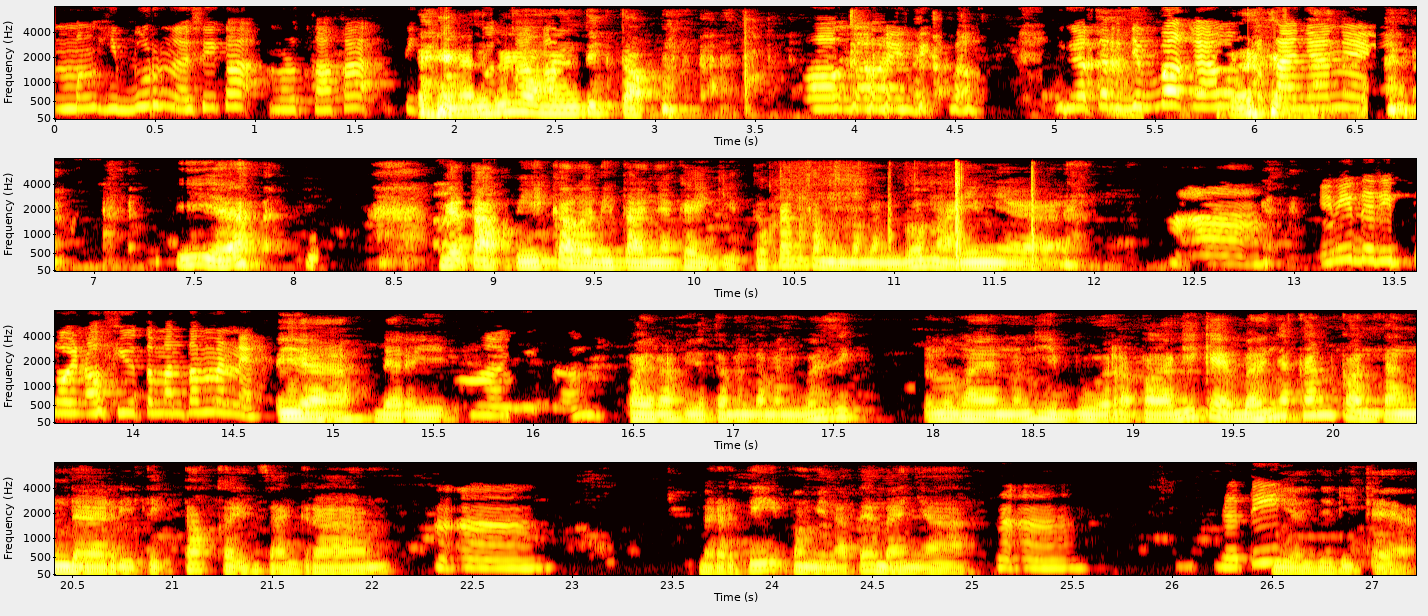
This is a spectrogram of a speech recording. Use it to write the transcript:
menghibur nggak sih kak? Menurut kakak Eh TikTok kan gue nggak main TikTok. Oh nggak main TikTok. Nggak terjebak ya pertanyaannya ya? iya. Nggak tapi kalau ditanya kayak gitu kan teman-teman gue main ya. Ini dari point of view teman-teman ya? Iya dari Oh gitu. point of view teman-teman gue sih lumayan menghibur. Apalagi kayak banyak kan konten dari TikTok ke Instagram. Heeh, Berarti peminatnya banyak. heeh. Berarti Iya jadi kayak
